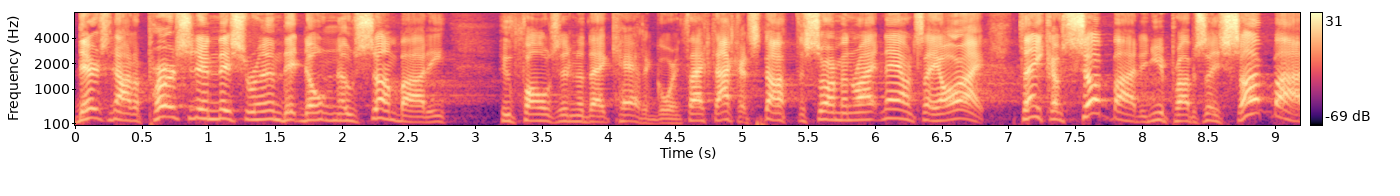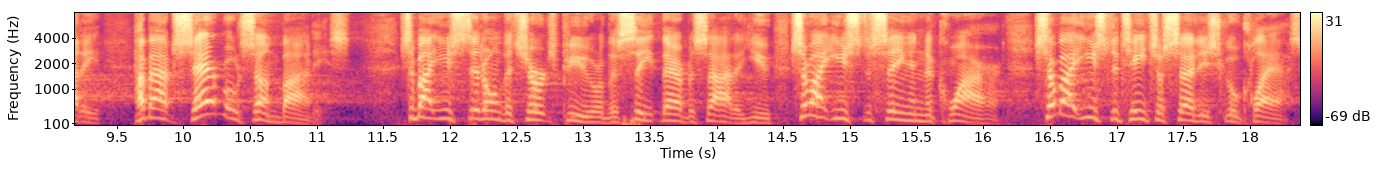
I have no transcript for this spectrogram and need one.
There's not a person in this room that don't know somebody who falls into that category. In fact, I could stop the sermon right now and say, All right, think of somebody. And you'd probably say, Somebody. How about several somebodies? Somebody used to sit on the church pew or the seat there beside of you. Somebody used to sing in the choir. Somebody used to teach a Sunday school class.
